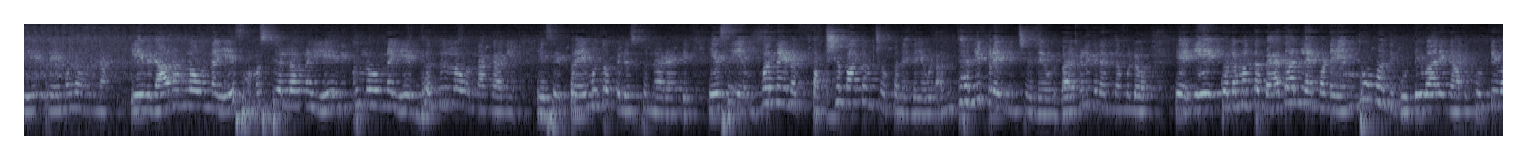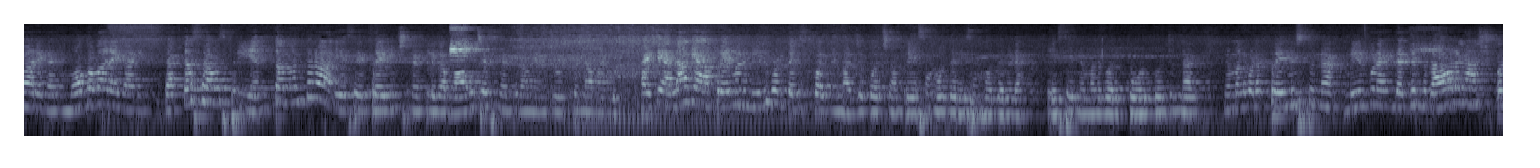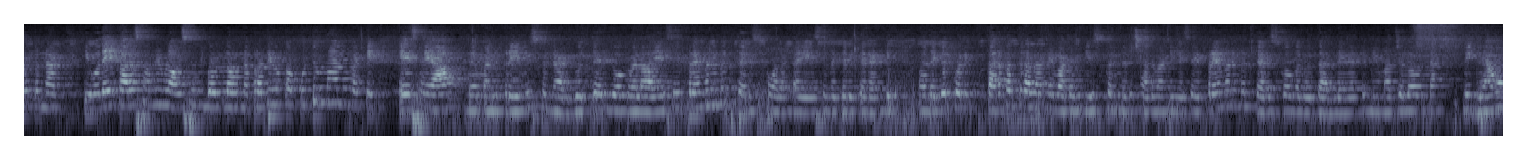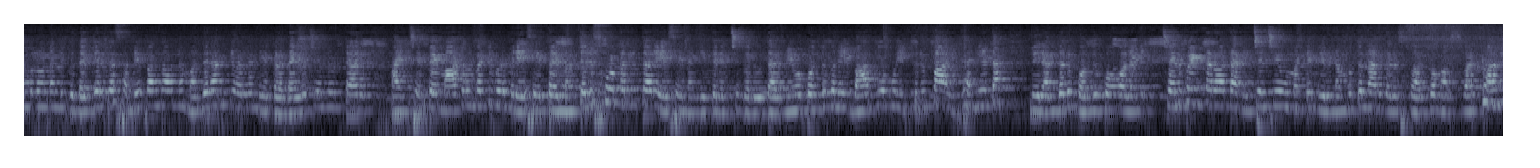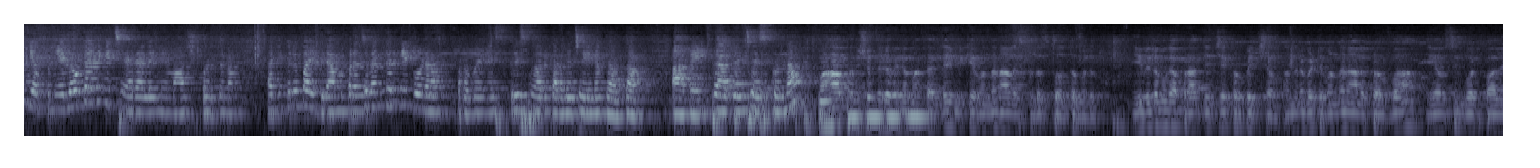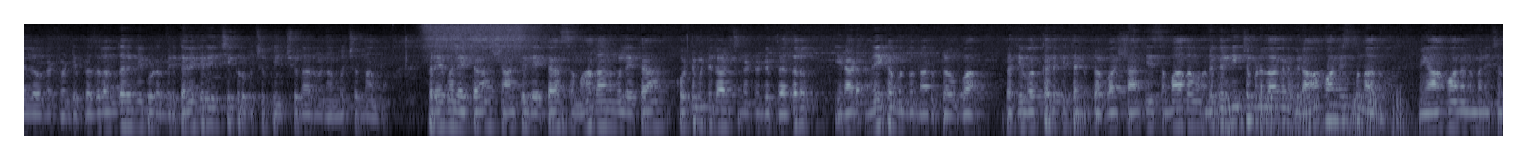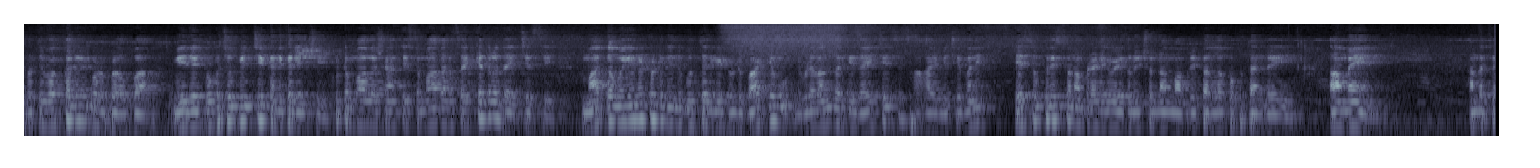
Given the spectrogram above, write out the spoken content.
ఏ ప్రేమలో ఉన్నా ఏ విధానంలో ఉన్నా ఏ సమస్యల్లో ఉన్నా ఏ ఇరుకుల్లో ఉన్నా ఏ ఇబ్బందుల్లో ఉన్నా కానీ ఏసే ప్రేమతో పిలుస్తున్నాడండి. ఏసై ఎవరినైనా పక్షపాతం చొప్పని దేవుడు అందరినీ ప్రేమించే దేవుడు. బైబిల్ గ్రంథంలో ఏ ఏ భేదాలు లేకుండా ఎంతో మంది గుడ్డివారే కానీ కుంటివారే కానీ మోగవారే కానీ రక్తస్రావ స్త్రీ ఎంతమందిలో ఏసై ప్రేమించినట్లుగా బాగు చేసినట్లుగా మేము చూస్తున్నామండి. అయితే అలాగే ఆ ప్రేమను మీరు కూడా తెలుసుకోవాలి. మేము మధ్యకు వచ్చాం. ప్రియ సహోదరి సహోదరుడా ఏసై మిమ్మల్ని కూడా కోరుకుంటున్నాడు. మిమ్మల్ని కూడా ప్రేమిస్తున్నాడు. మీరు కూడా ఆయన దగ్గరికి రావాలని ఆశపడుతున్నాడు. ఈ ఉదయకాల సమయంలో అవసరం బోర్డులో ఉన్న ప్రతి ఒక్క కుటుంబాన్ని బట్టి ఏసయ మిమ్మల్ని ప్రేమిస్తున్నాడు. గుర్తెరిగి ఒకవేళ ఏసై ప్రేమను మీరు తెలుసుకోవాలంట ఏసై దగ్గరికి రండి. మా దగ్గర కొన్ని కరపత్రాలు అనే వాటిని తీసుకొని మీరు చదవండి. ఏసై ప్రేమను మీరు తెలుసుకోగలుగుతారు. లేదంటే మీ మధ్యలో ఉన్న మీ గ్రామంలో ఉన్న మీకు దగ్గరగా సమీపంగా ఉన్న మందిరానికి వెళ్ళండి. ఇక్కడ దైవజనులు ఉంటారు. ఆయన చెప్పే మాటలు బట్టి కూడా మీరు ఏసై ప్రేమను తెలుసుకోగలుగుతారు. ఏసైని అంగీకరించగలుగుతారు. మేము పొందుకునే భాగ్యము ఈ కృప ఈ ధన్యత మీరందరూ పొందుకోవాలని చనిపోయిన తర్వాత నిత్య జీవం అంటే మీరు నమ్ముతున్నారు కదా స్వర్గం ఆ స్వర్గానికి అప్పుడు ఏ లోకానికి చేరాలి మేము ఆశపడుతున్నాం. అది కృప ఈ గ్రామ ప్రజలందరికీ కూడా ప్రభు క్రీస్తు వారు కలుగ చేయడం కాక ఆమె ప్రార్థన చేసుకుందాం. మహాపరిశుద్ధుడమైన మా తల్లి మీకే వందనాలు స్థుల స్తోత్రములు. ఈ విధముగా ప్రార్థించే కృపించావు. అందును బట్టి వందనాలు ప్రభు ఈ హౌసింగ్ బోర్డ్ కాలనీలో ఉన్నటువంటి ప్రజలందరినీ కూడా మీరు కనికరించి కృప చూపించున్నారని నమ్ముచున్నాము. ప్రేమ లేక శాంతి లేక సమాధానము లేక కొట్టుమిట్టిలాడుతున్నటువంటి ప్రజలు ఈనాడు అనేక మంది ఉన్నారు ప్రభు ప్రతి ఒక్కరికి తండ్రి ప్రభు శాంతి సమాధానం అనుగ్రహించబడేలాగా మీరు ఆహ్వానిస్తున్నారు. మీ ఆహ్వానాన్ని మన్నించిన ప్రతి ఒక్కరిని కూడా ప్రభు మీరే కృప చూపించి కనికరించి కుటుంబాల్లో శాంతి సమాధాన సఖ్యతలు దయచేసి మార్గమైనటువంటి నేను గుర్తెరిగేటువంటి భాగ్యము ఇవిడలందరికీ దయచేసి సహాయం చేయమని యేసుక్రీస్తు సుక్రీస్తున్నప్పుడు అడిగి వేడుకొని మా ప్రిపర్లో తండ్రి. ఆమె అందరికీ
